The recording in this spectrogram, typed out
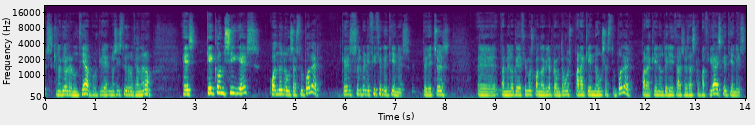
es que no quiero renunciar, porque no sé si estoy renunciando o no. Es ¿Qué consigues cuando no usas tu poder? ¿Qué es el beneficio que tienes? Que de hecho es eh, también lo que decimos cuando a le preguntamos ¿para qué no usas tu poder? ¿Para qué no utilizas esas capacidades que tienes?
